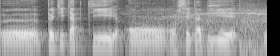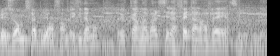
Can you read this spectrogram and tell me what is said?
euh, petit à petit on, s'est habillé, les hommes s'habillent ensemble. Évidemment, le carnaval c'est la fête à l'envers si vous voulez.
